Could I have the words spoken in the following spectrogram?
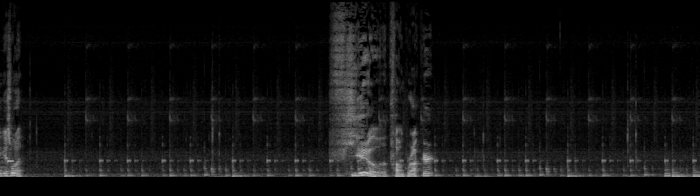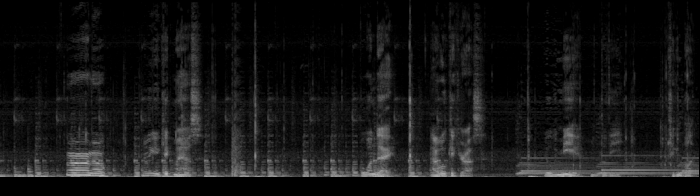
Hey, guess what? Phew, the punk rocker. Oh no. You're gonna kick my ass. But one day, I will kick your ass. It'll be me who'll do the kicking butt.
